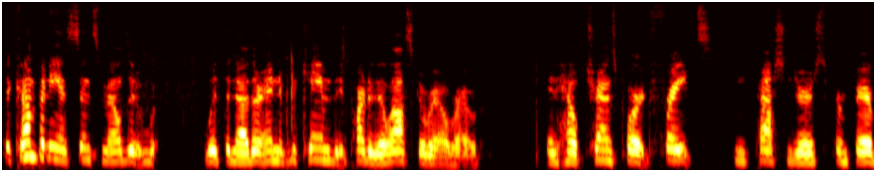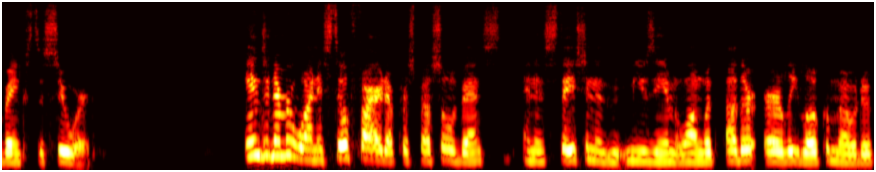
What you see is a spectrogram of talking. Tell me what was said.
The company has since melded with another and it became the, part of the Alaska Railroad. It helped transport freights and passengers from Fairbanks to Seward. Engine number one is still fired up for special events and is stationed in the museum along with other early locomotive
